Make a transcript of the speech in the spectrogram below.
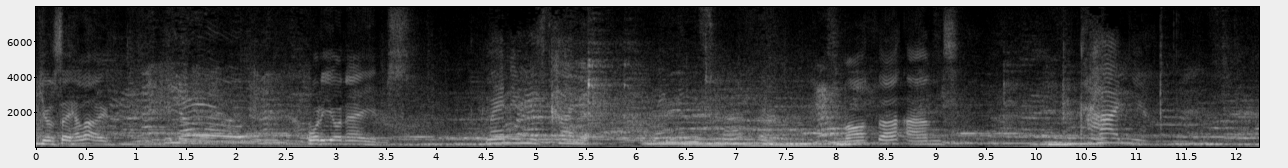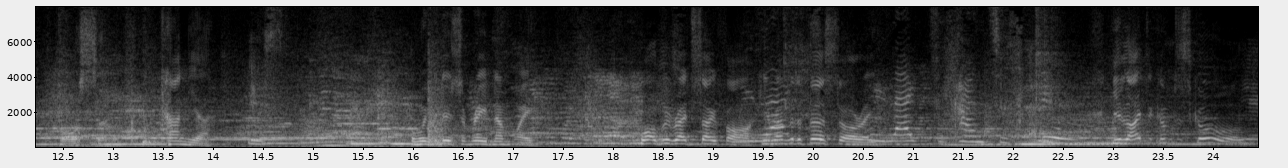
Do you want to say hello? Hello. What are your names? My name is Kanye. My name is Martha. Martha and Kanya. awesome. Kanya. Yes. And we've been doing some reading, haven't we? What have we read so far? Can you remember the first story? We story? like to come to school. You like to come to school? Yes.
